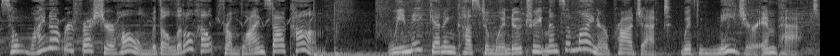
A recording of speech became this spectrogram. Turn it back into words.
so why not refresh your home with a little help from Blinds.com? We make getting custom window treatments a minor project with major impact.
